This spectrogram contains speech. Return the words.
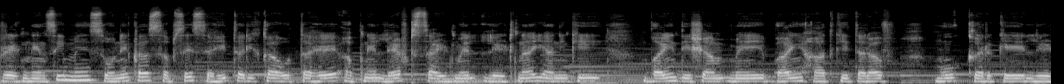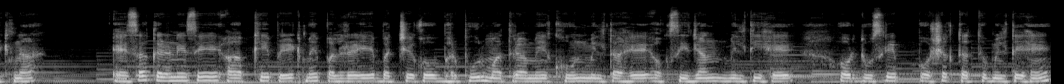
प्रेगनेंसी में सोने का सबसे सही तरीका होता है अपने लेफ़्ट साइड में लेटना, यानी कि बाईं दिशा में बाईं हाथ की तरफ़ मुँह करके लेटना। ऐसा करने से आपके पेट में पल रहे बच्चे को भरपूर मात्रा में खून मिलता है, ऑक्सीजन मिलती है और दूसरे पोषक तत्व मिलते हैं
